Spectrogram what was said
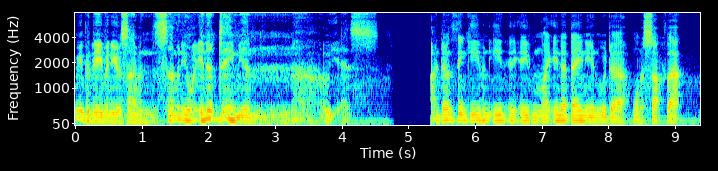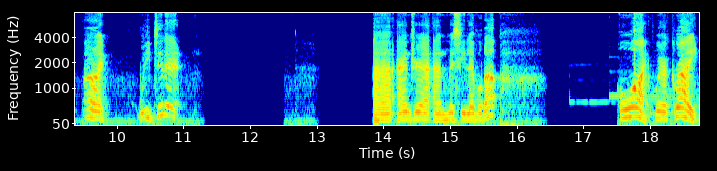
We believe in you, Simon. Summon your inner Damien. Oh yes. I don't think even even my inner Damien would uh, want to suck that. Alright, we did it! Uh, Andrea and Missy leveled up. Alright, we're great.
